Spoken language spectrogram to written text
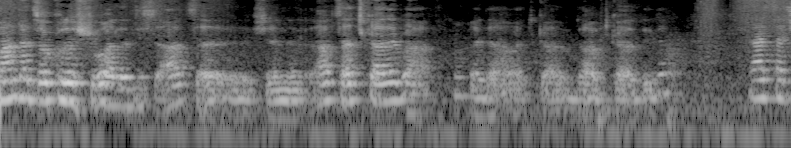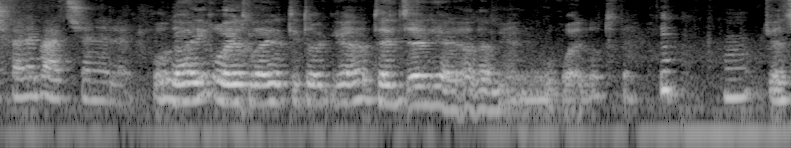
მანდა ზოქრო შუალედის ათ შენ ათ საჩქარება ხედავ აჩქარ დავჩქარდი და რაც საჩქარება არც შენელები. ხო და იყო ეხლა ერთი თოქი არა თენწელი ადამიანი უყველოთ და ჩვენს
